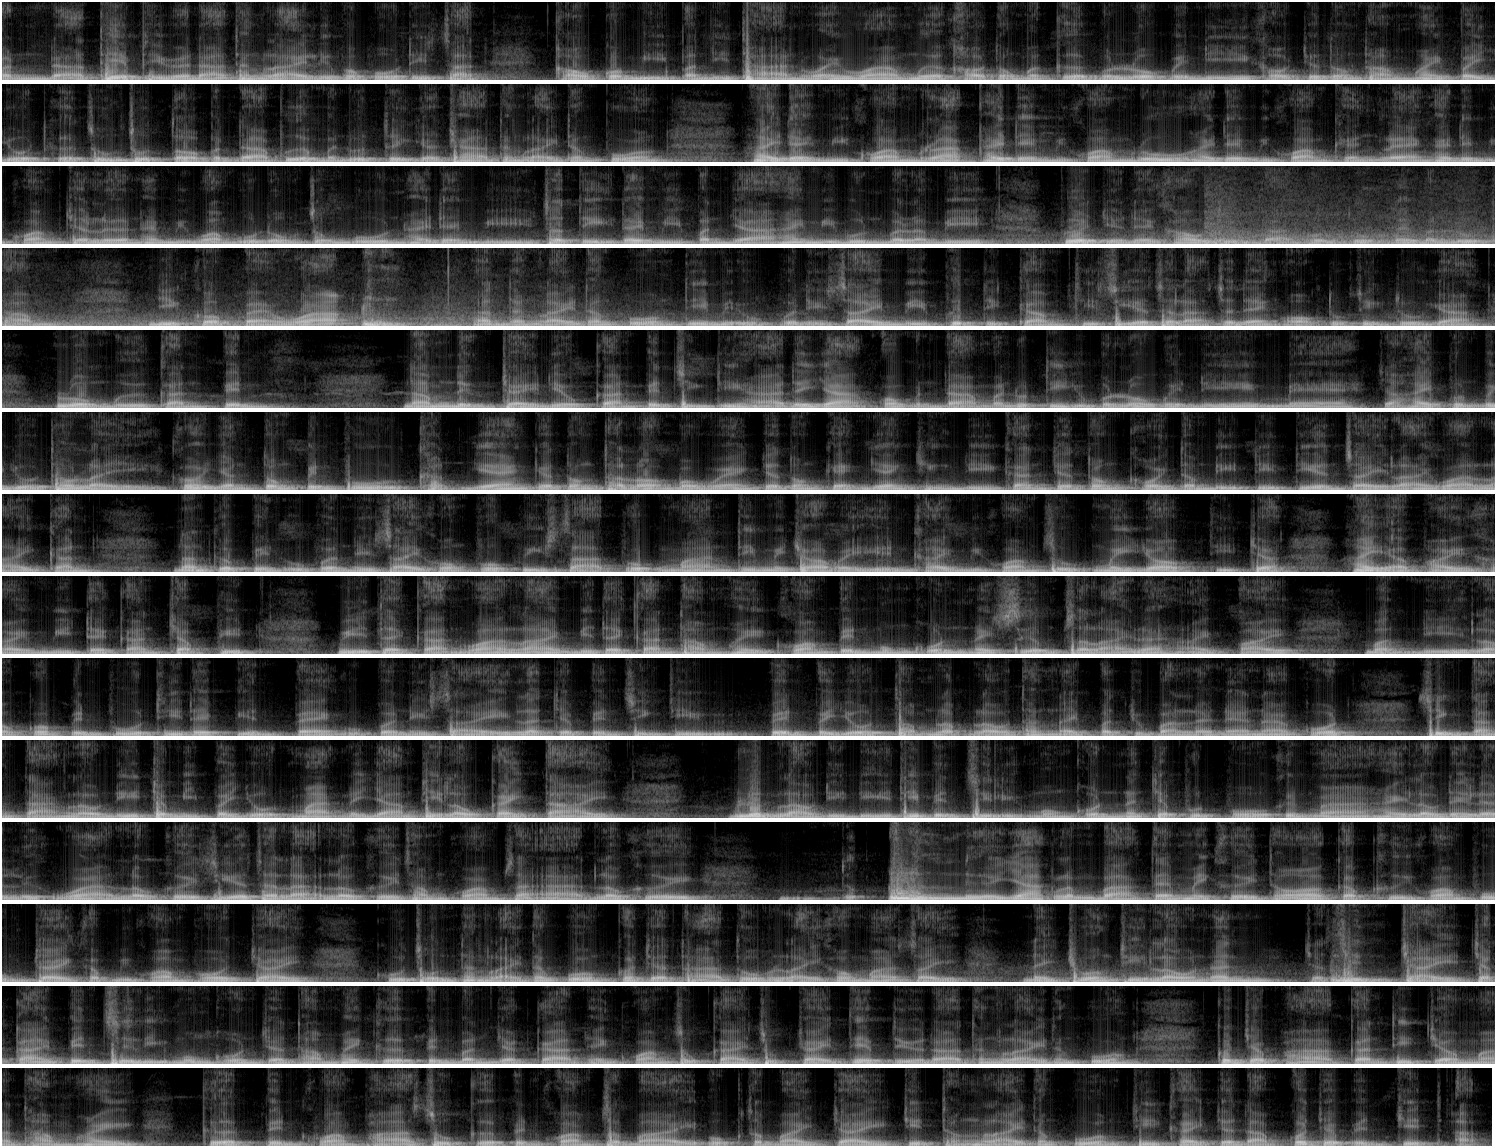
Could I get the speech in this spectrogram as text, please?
บรรดาเทพเทวดาทั้งหลายหรือพระโพธิสัตว์ เขาก็มีปณิธานไว้ว่าเมื่อเขาต้องมาเกิดบนโลกใบนี้ เขาจะต้องทำให้ประโยชน์เกิดสูงสุดต่อบรรดาเพื่อนมนุษยชาติทั้งหลายทั้งปวง ให้ได้มีความรัก ให้ได้มีความรู้ ให้ได้มีความแข็งแรง ให้ได้มีความเจริญ ให้มีความอุดมสมบูรณ์ ให้ได้มีสติได้มีปัญญา ให้มีบุญบารมี เพื่อจะได้เข้าถึงการพ้นทุกข์ได้บรรลุธรรม นี่ก็แปลว่า ท่านทั้งหลายทั้งปวงที่มีอุปนิสัยมีพฤติกรรมที่เสียสละแสดงออกทุกสิ่งทุกอย่างร่วมมือกันเป็นน้ำหนึ่งใจเดียวกันเป็นสิ่งที่หาได้ยากเพราะบรรดามนุษย์ที่อยู่บนโลกใบนี้ แม้จะให้ผลประโยชน์เท่าไหร่ ก็ยังต้องเป็นผู้ขัดแย้งจะต้องทะเลาะเบาะแวงจะต้องแข่งแย่งชิงดีกัน จะต้องคอยตำหนิติเตียนใจร้ายว่าร้ายกัน นั่นก็เป็นอุปนิสัยของพวกปีศาจพวกมารที่ไม่ชอบให้เห็นใครมีความสุขไม่ยอบที่จะให้อภัยใครมีแต่การจับผิด มีแต่การว่าร้ายมีแต่การทำให้ความเป็นมงคลให้เสื่อมสลายและหายไปบัดนี้เราก็เป็นผู้ที่ได้เปลี่ยนแปลงอุปนิสัย และจะเป็นสิ่งที่เป็นประโยชน์สำหรับเราทั้งในปัจจุบันและในอนาคต สิ่งต่างๆ เหล่านี้จะมีประโยชน์มากในยามที่เราใกล้ตาย เรื่องราวดีๆ ที่เป็นสิริมงคลนั้นจะผุดโผล่ขึ้นมาให้เราได้ระลึกว่าเราเคยเสียสละ เราเคยทำความสะอาด เราเคยเหนื่อยยากลำบากแต่ไม่เคยท้อกับคือความภูมิใจกับมีความพอใจ กุศลทั้งหลายทั้งปวงก็จะทาโถมไหลเข้ามาใส่ในช่วงที่เรานั้นจะสิ้นใจจะกลายเป็นสิริมงคลจะทำให้เกิดเป็นบรรยากาศแห่งความสุขกายสุขใจเทพเทวดาทั้งหลายทั้งปวง ก็จะพากันที่จะมาทำให้เกิดเป็นความผาสุกเกิดเป็นความสบายอกสบายใจจิตทั้งหลายทั้งปวง ที่ใกล้จะดับก็จะเป็นจิตอะ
